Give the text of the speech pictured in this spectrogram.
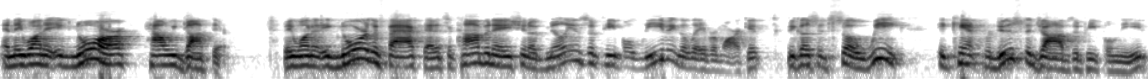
And they want to ignore how we got there. They want to ignore the fact that it's a combination of millions of people leaving the labor market because it's so weak it can't produce the jobs that people need,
